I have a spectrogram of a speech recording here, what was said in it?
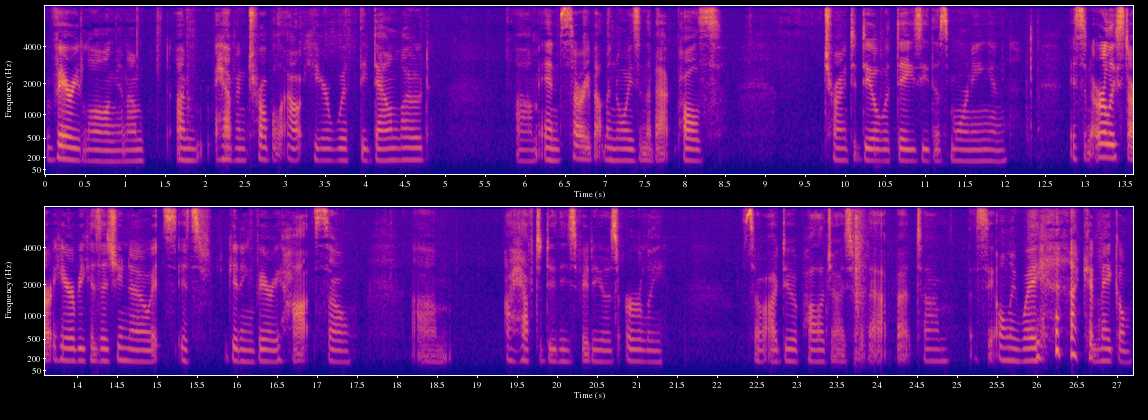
very long and I'm I'm having trouble out here with the download. Um, and sorry about the noise in the back. Paul's trying to deal with Daisy this morning and it's an early start here because as you know it's it's getting very hot so um, I have to do these videos early so I do apologize for that but um, that's the only way I can make them.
